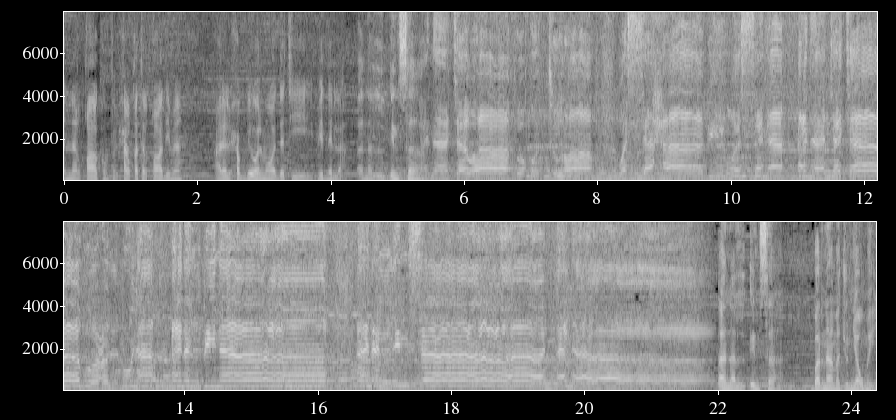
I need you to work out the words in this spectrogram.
أن نلقاكم في الحلقة القادمة على الحب والمودة بإذن الله. أنا الإنسان. أنا توافق التراب والسحاب والسنا. أنا تتابع المنى. أنا البناء. أنا الإنسان. برنامج يومي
